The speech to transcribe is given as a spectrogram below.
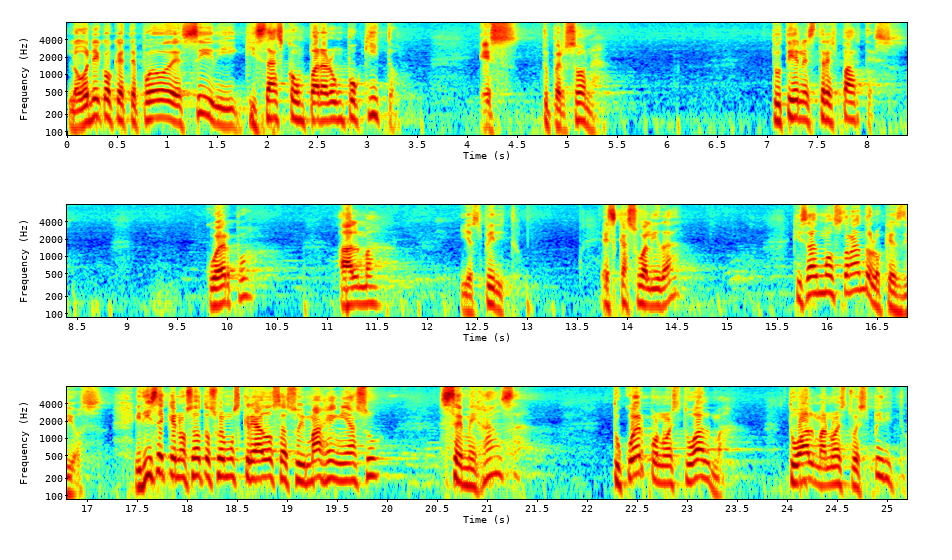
Lo único que te puedo decir y quizás comparar un poquito es tu persona. Tú tienes tres partes. Cuerpo, alma y espíritu. ¿Es casualidad? Quizás mostrando lo que es Dios. Y dice que nosotros fuimos creados a su imagen y a su semejanza. Tu cuerpo no es tu alma, tu alma no es tu espíritu,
